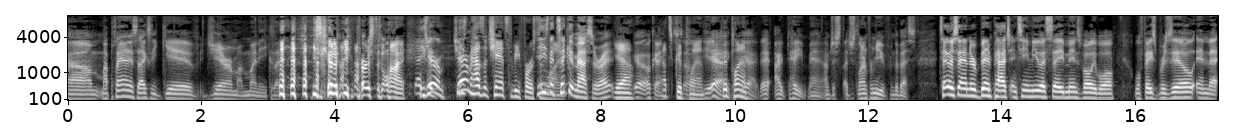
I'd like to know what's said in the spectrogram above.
Um, my plan is to actually give Jerem my money because he's going to be first in line. Yeah, he's the- Jerem, Jerem has a chance to be first He's the line. ticket master, right? Yeah. Yeah. Okay. That's a good So, plan. Yeah. Good plan. Yeah. I, hey, man, I'm just I just learned from you, from the best. Taylor Sander, Ben Patch, and Team USA men's volleyball will face Brazil in the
